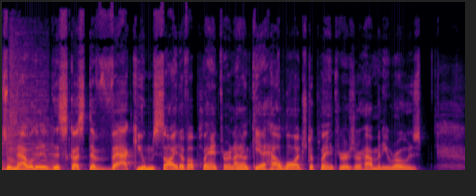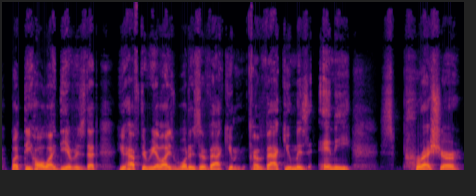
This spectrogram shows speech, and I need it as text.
So now we're going to discuss the vacuum side of a planter, and I don't care how large the planter is or how many rows. But the whole idea is that you have to realize what is a vacuum. A vacuum is any pressure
